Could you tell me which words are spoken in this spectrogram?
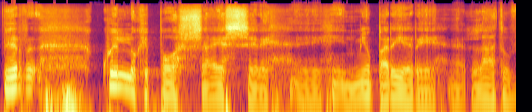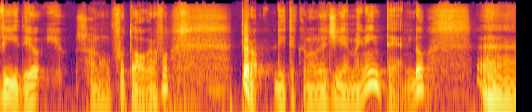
Per quello che possa essere eh, il mio parere eh, lato video, io sono un fotografo, però di tecnologie me ne intendo, eh,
